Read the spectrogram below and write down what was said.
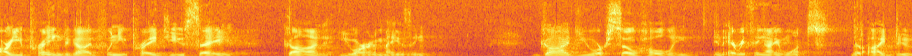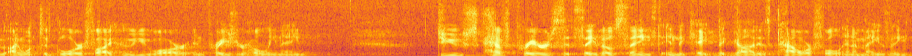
Are you praying to God when you pray? Do you say, God, you are amazing? God, you are so holy, and everything I want that I do, I want to glorify who you are and praise your holy name? Do you have prayers that say those things to indicate that God is powerful and amazing?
